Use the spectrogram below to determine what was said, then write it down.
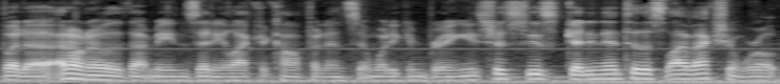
But uh, I don't know that that means any lack of confidence in what he can bring. He's just he's getting into this live action world.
